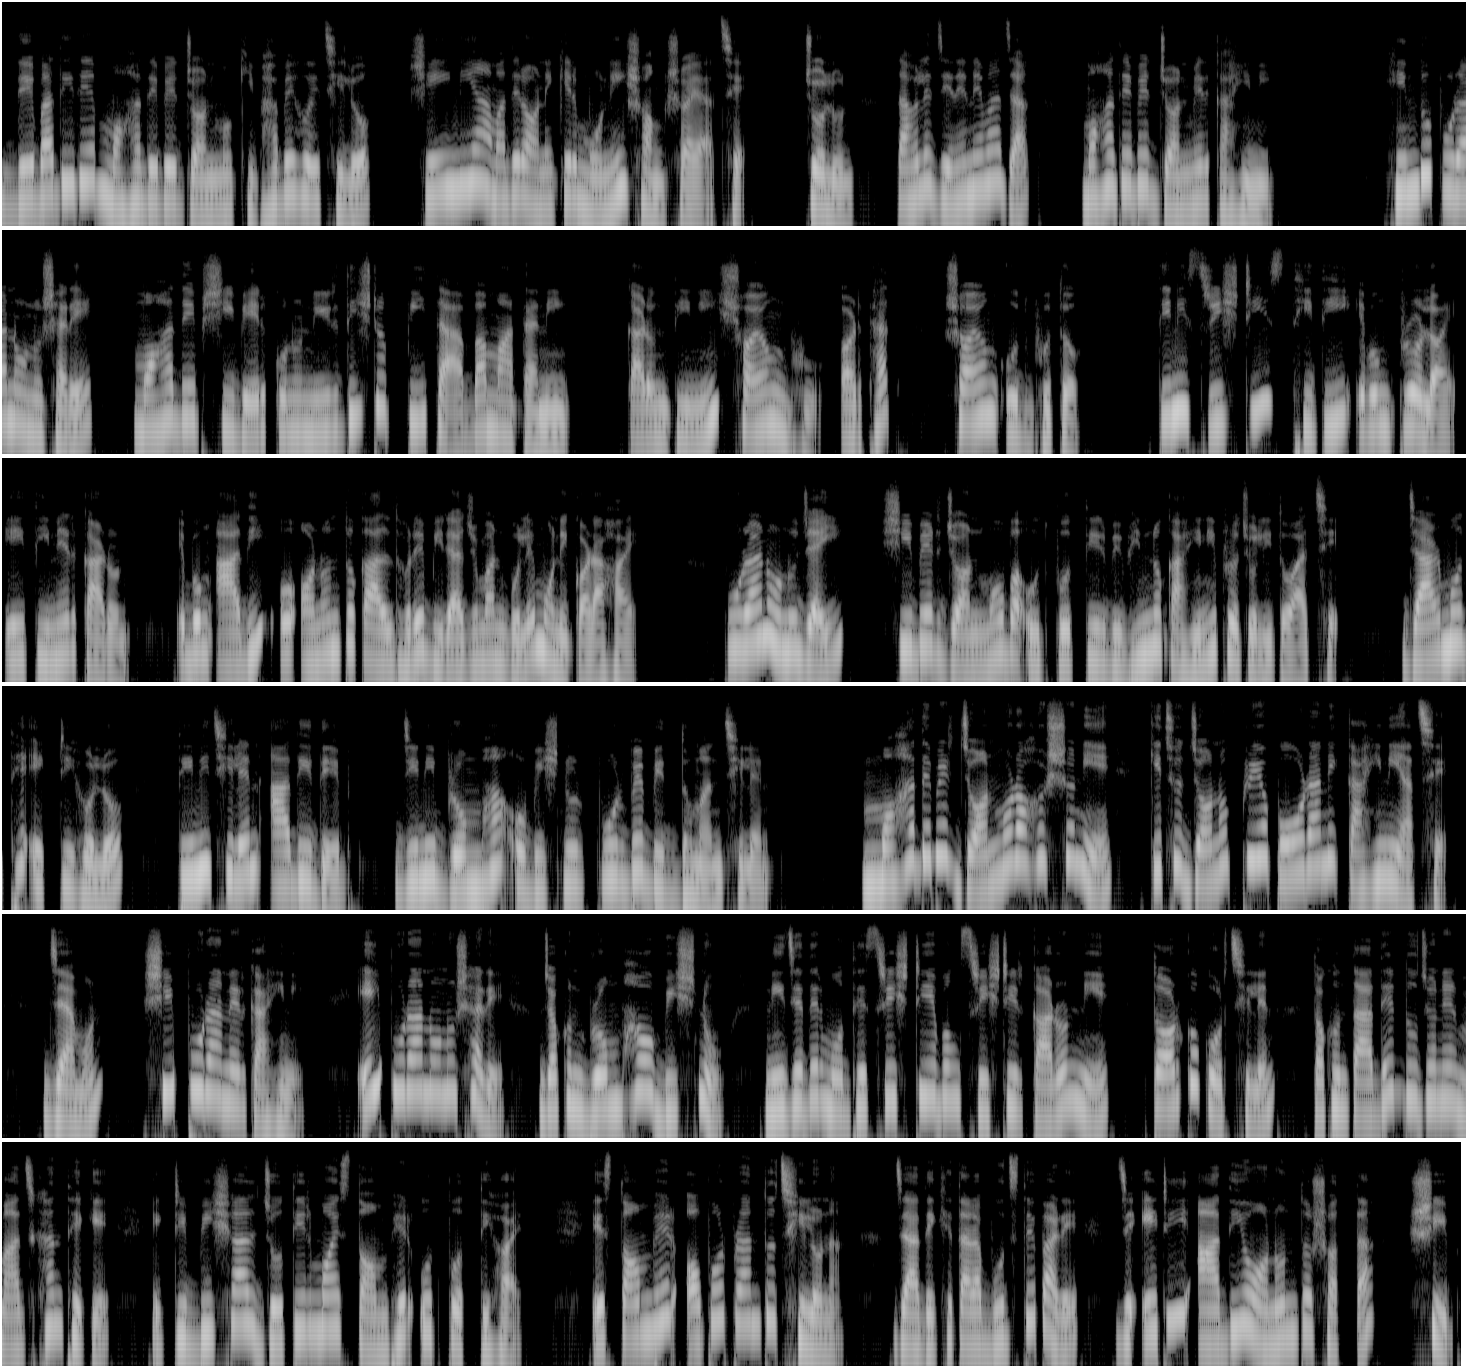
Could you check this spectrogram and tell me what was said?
দেবাদিদেব মহাদেবের জন্ম কীভাবে হয়েছিল, সেই নিয়ে আমাদের অনেকের মনেই সংশয় আছে। চলুন, তাহলে জেনে নেওয়া যাক মহাদেবের জন্মের কাহিনী। হিন্দু পুরাণ অনুসারে মহাদেব শিবের কোনো নির্দিষ্ট পিতা বা মাতা নেই, কারণ তিনি স্বয়ংভূ, অর্থাৎ স্বয়ং উদ্ভূত। তিনি সৃষ্টি, স্থিতি এবং প্রলয় এই তিনের কারণ এবং আদি ও অনন্তকাল ধরে বিরাজমান বলে মনে করা হয়। পুরাণ অনুযায়ী শিবের জন্ম বা উৎপত্তির বিভিন্ন কাহিনী প্রচলিত আছে। যার মধ্যে একটি হল, তিনি ছিলেন আদিদেব, যিনি ব্রহ্মা ও বিষ্ণুর পূর্বে বিদ্যমান ছিলেন। মহাদেবের জন্মরহস্য নিয়ে কিছু জনপ্রিয় পৌরাণিক কাহিনী আছে, যেমন শিবপুরাণের কাহিনী। এই পুরাণ অনুসারে যখন ব্রহ্মা ও বিষ্ণু নিজেদের মধ্যে সৃষ্টি এবং সৃষ্টির কারণ নিয়ে তর্ক করছিলেন, তখন তাদের দুজনের মাঝখান থেকে একটি বিশাল জ্যোতির্ময় স্তম্ভের উৎপত্তি হয়। এ স্তম্ভের অপর প্রান্ত ছিল না, যা দেখে তারা বুঝতে পারে যে এটি আদি ও অনন্ত সত্তা, শিব।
